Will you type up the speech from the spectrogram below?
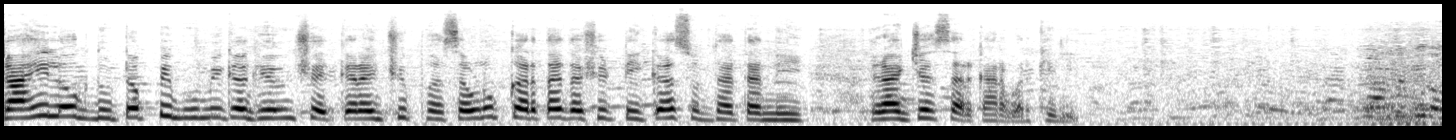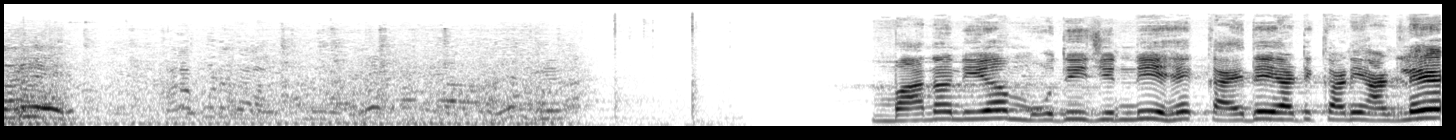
काही लोक दुटप्पी भूमिका घेऊन शेतकऱ्यांची फसवणूक करतात अशी टीका सुद्धा त्यांनी राज्य सरकारवर केली. माननीय मोदीजींनी हे कायदे या ठिकाणी आणले.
